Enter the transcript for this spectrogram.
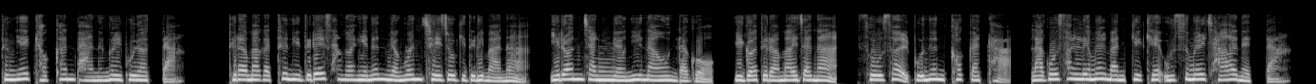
등의 격한 반응을 보였다. 드라마 같은 이들의 상황에는 명언 제조기들이 많아 이런 장면이 나온다고 이거 드라마잖아 소설 보는 것 같아 라고 설렘을 만끽해 웃음을 자아냈다.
